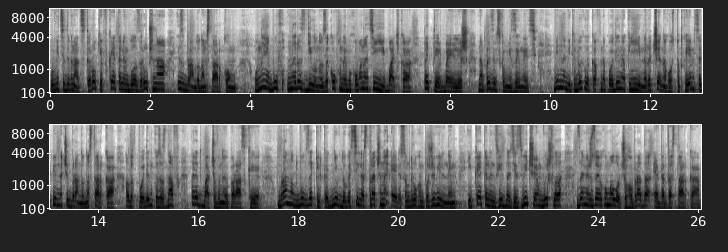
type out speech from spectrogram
У віці 12 років Кетелін була заручена із Брандоном Старком. У неї був нерозділено закоханий вихованець її батька Петир Бейліш на призивсько мізинець. Він навіть викликав на поєдинок її нареченого спадкоємця півночі Брандона Старка, але в поєдинку зазнав передбачуваної поразки. Брандон був за кілька днів до весілля страчений Ерісом другим поживільним, і Кетелін, згідно зі звичаєм, вийшла заміж за його молодшого брата Едарда Старка.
